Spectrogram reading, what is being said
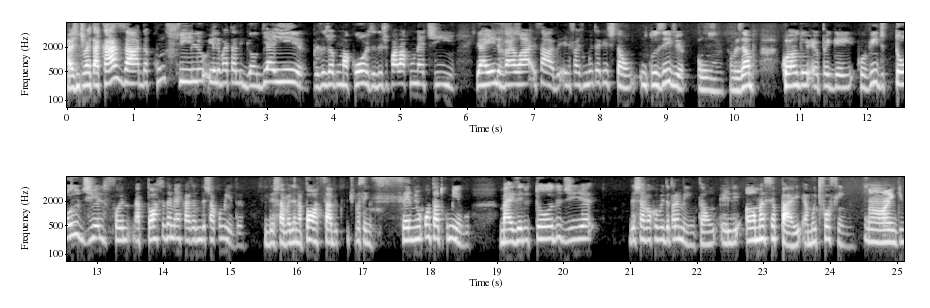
A gente vai estar casada com um filho e ele vai estar ligando. E aí, precisa de alguma coisa? Deixa eu falar com o netinho. E aí ele vai lá, sabe? Ele faz muita questão. Inclusive, um, um exemplo, quando eu peguei Covid, todo dia ele foi na porta da minha casa me deixar comida. Ele deixava ali na porta, sabe? Tipo assim, sem nenhum contato comigo. Mas ele todo dia deixava comida pra mim. Então, ele ama ser pai. É muito fofinho. Ai, que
